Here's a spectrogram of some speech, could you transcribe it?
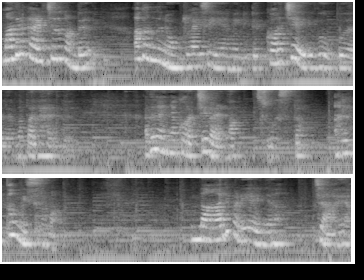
മധുരം കഴിച്ചത് കൊണ്ട് അതൊന്ന് ന്യൂട്രലൈസ് ചെയ്യാൻ വേണ്ടിയിട്ട് കുറച്ച് എരിവ് ഉപ്പ് കലർന്ന പലഹാരങ്ങൾ അത് കഴിഞ്ഞാൽ കുറച്ച് വെള്ളം സ്വസ്ഥം അല്പം വിശ്രമം നാല് മണി കഴിഞ്ഞ ചായ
